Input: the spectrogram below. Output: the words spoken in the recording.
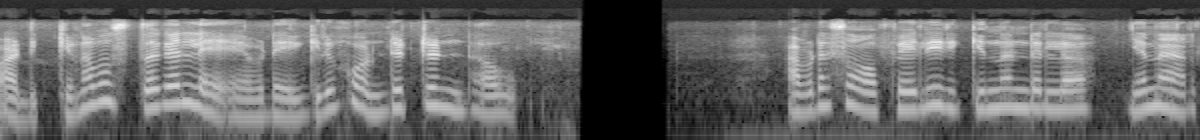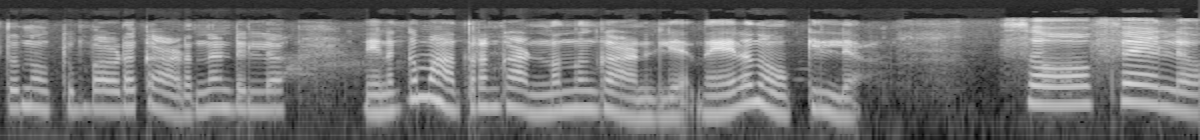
പഠിക്കണ പുസ്തകമല്ലേ എവിടെയെങ്കിലും കൊണ്ടിട്ടുണ്ടാവും. അവിടെ സോഫയിൽ ഇരിക്കുന്നുണ്ടല്ലോ. ഞാൻ നേരത്തെ നോക്കുമ്പോൾ അവിടെ കാണുന്നുണ്ടല്ലോ. നിനക്ക് മാത്രം കണ്ണൊന്നും കാണില്ല. നേരെ നോക്കില്ല. സോഫയിലോ?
